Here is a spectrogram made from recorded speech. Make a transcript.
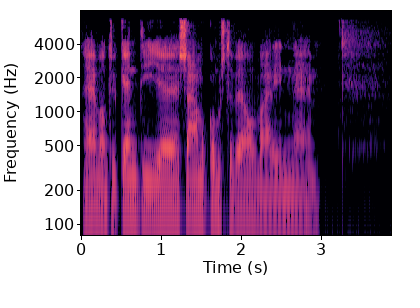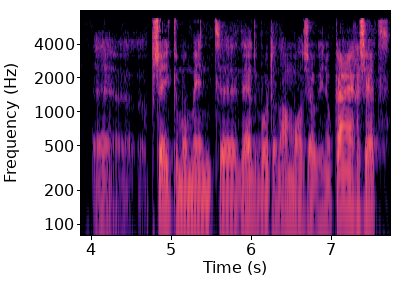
want u kent die uh, samenkomsten wel, waarin uh, op zeker moment, dat wordt dan allemaal zo in elkaar gezet.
